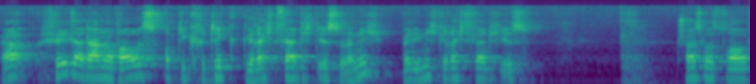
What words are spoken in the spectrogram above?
Ja, filter da nur raus, ob die Kritik gerechtfertigt ist oder nicht. Wenn die nicht gerechtfertigt ist, scheiß was drauf,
